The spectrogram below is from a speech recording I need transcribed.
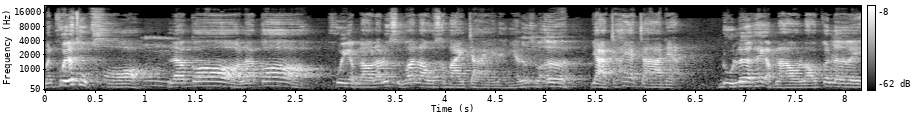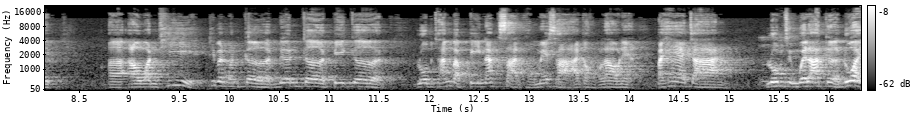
มันคุยแล้วถูกคออมแล้วก็แล้วก็คุยกับเราแล้วรู้สึกว่าเราสบายใจอะไรเงี้ยรู้สึกว่าเอออยากจะให้อาจารย์เนี่ยดูเลิกษ์ให้กับเรา เราก็เลย เอ่อเอาวันที่ที่เป็นวันเกิดเดือนเกิดปีเกิด รวมทั้งแบบปีนักษัตริย์ของเมษากับของเราเนี่ยไปให้อาจารย์ รวมถึงเวลาเกิดด้วย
